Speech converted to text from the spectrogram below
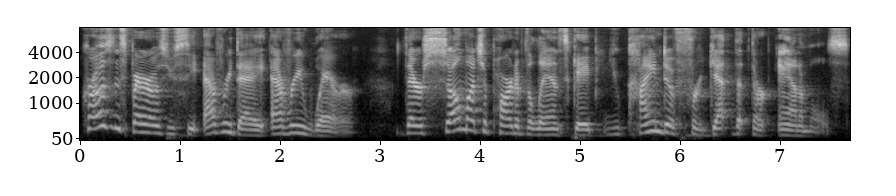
Crows and sparrows you see every day, everywhere. They're so much a part of the landscape, you kind of forget that they're animals.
